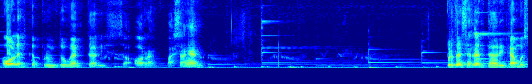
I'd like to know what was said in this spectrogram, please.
oleh keberuntungan dari seorang pasangan. Berdasarkan dari kamus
